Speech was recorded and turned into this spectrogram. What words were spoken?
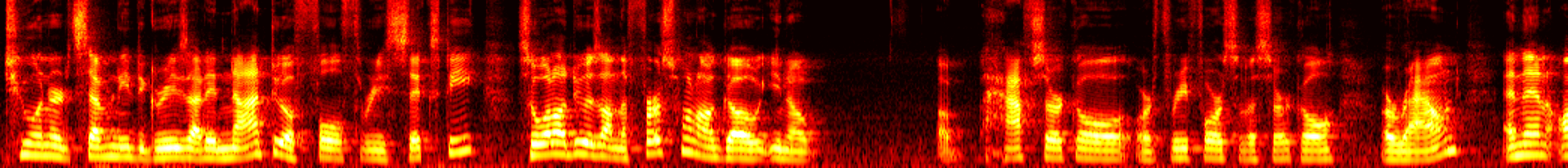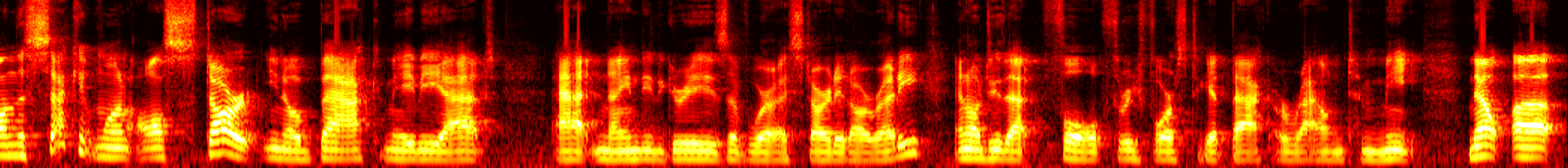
270 degrees. I did not do a full 360. So what I'll do is on the first one, I'll go, you know, a half circle or three fourths of a circle around. And then on the second one, I'll start, you know, back maybe at at 90 degrees of where I started already, and I'll do that full three-fourths to get back around to me. Now, uh,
